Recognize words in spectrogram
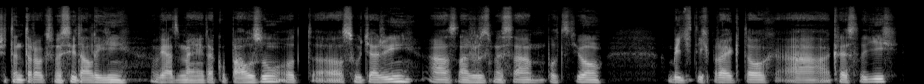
Čiže tento rok sme si dali viac menej takú pauzu od súťaží a snažili sme sa poctivo byť v tých projektoch a kresliť ich.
